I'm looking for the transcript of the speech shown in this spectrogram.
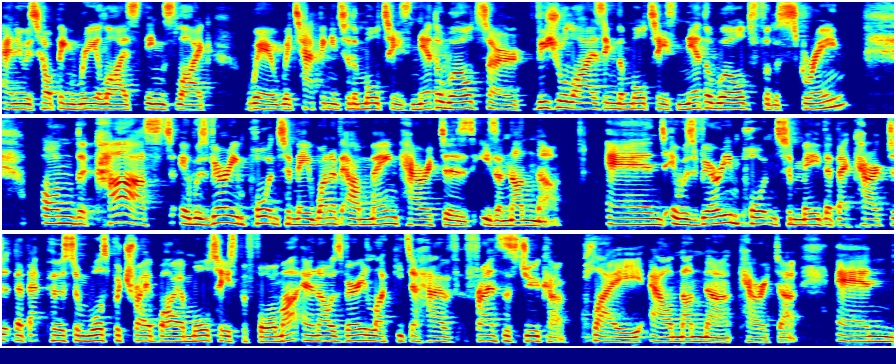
and who is helping realize things like where we're tapping into the Maltese netherworld. So, visualizing the Maltese netherworld for the screen on the cast, it was very important to me. One of our main characters is a nunna. And it was very important to me that that character, that that person was portrayed by a Maltese performer. And I was very lucky to have Francis Duca play our nunna character. And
